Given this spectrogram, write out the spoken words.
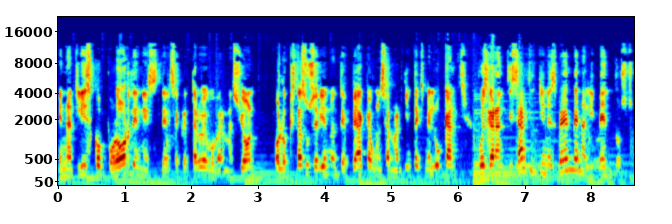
en Atlisco por órdenes del secretario de Gobernación o lo que está sucediendo en Tepeaca o en San Martín Texmelucan, pues garantizar que quienes venden alimentos,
